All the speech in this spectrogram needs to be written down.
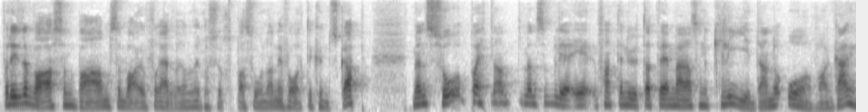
Fordi det var som barn så var jo foreldrene ressurspersonene i forhold til kunnskap. Men så på et eller annet, men så ble, jeg, fant en ut at det er mer en sånn glidende overgang,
